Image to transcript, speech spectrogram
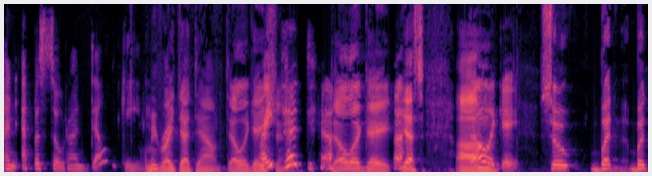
an episode on delegating. let me write that down. Delegation. Write that down. delegate. Yes. Um, Delegate. so, but but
